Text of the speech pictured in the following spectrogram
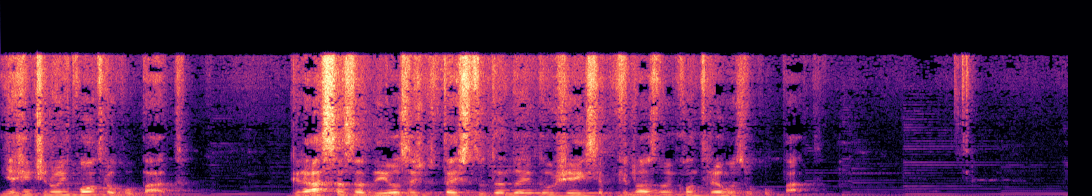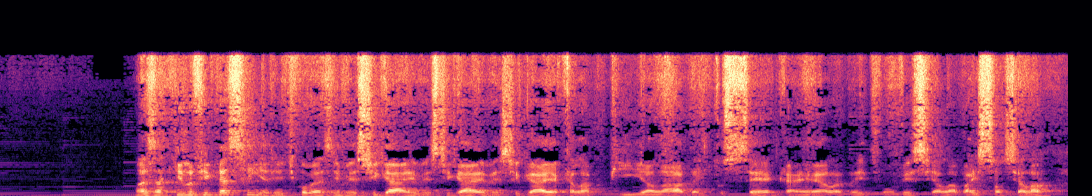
e a gente não encontra o culpado. Graças a Deus a gente está estudando a indulgência, porque nós não encontramos o culpado. Mas aquilo fica assim, a gente começa a investigar, investigar, investigar, e aquela pia lá, daí tu seca ela, daí tu vamos ver se ela vai só, se ela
